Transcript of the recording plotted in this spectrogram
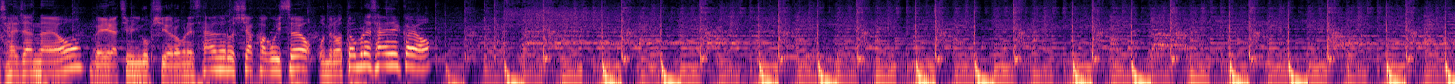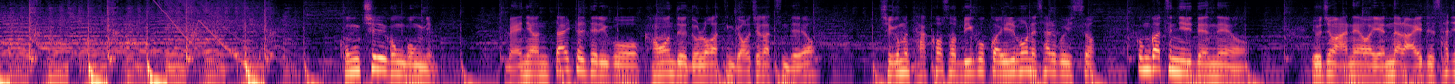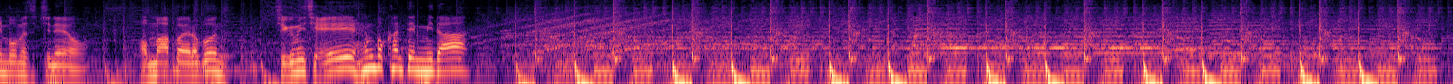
여러분 잘 잤나요? 매일 아침 7시 여러분의 사연으로 시작하고 있어요. 오늘 어떤 분의 사연일까요? 0700님, 매년 딸들 데리고 강원도에 놀러 갔던 게 어제 같은데요. 지금은 다 커서 미국과 일본에 살고 있어 꿈 같은 일이 됐네요. 요즘 아내와 옛날 아이들 사진 보면서 지내요. 엄마 아빠 여러분, 지금이 제일 행복한 때입니다.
